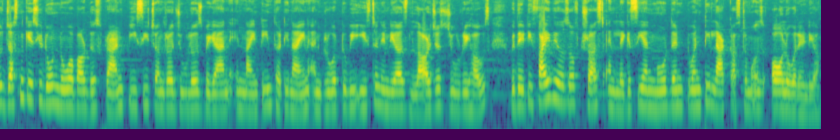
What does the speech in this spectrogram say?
So just in case you don't know about this brand, PC Chandra Jewelers began in 1939 and grew up to be Eastern India's largest jewelry house with 85 years of trust and legacy and more than 20 lakh customers all over India.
